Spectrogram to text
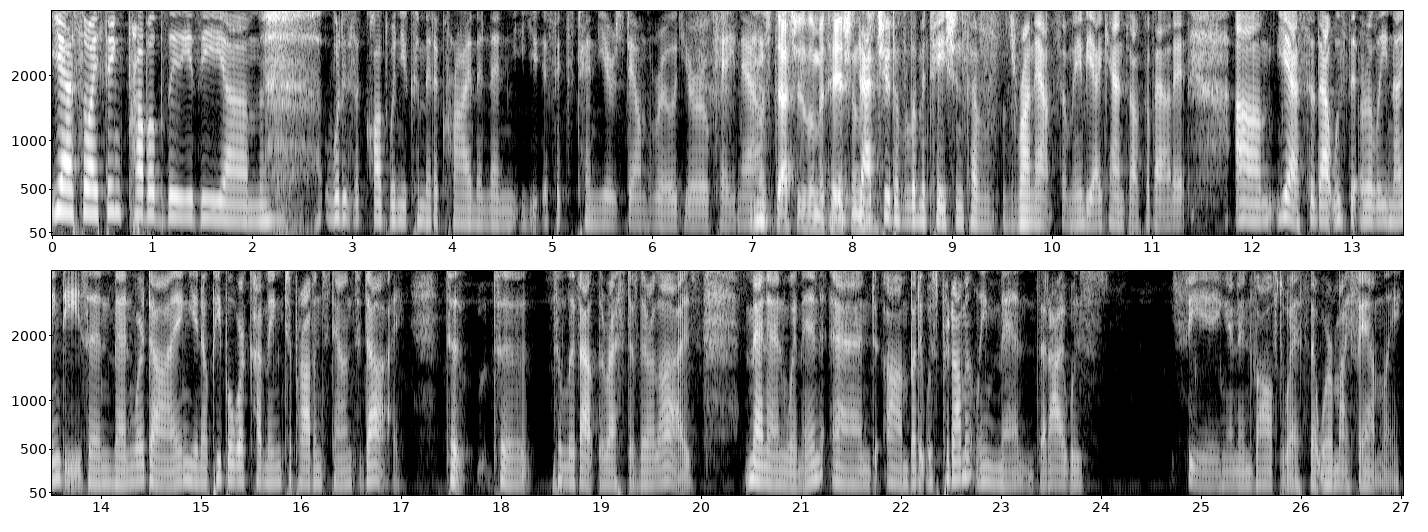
Yeah, so I think probably the um, what is it called when you commit a crime and then you, if it's ten years down the road, you're okay now. Statute of limitations. the statute of limitations have has run out, so maybe I can talk about it. Um, yeah, so that was the early '90s, and men were dying. You know, people were coming to Provincetown to die, to to to live out the rest of their lives, men and women. And um, but it was predominantly men that I was seeing and involved with that were my family.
